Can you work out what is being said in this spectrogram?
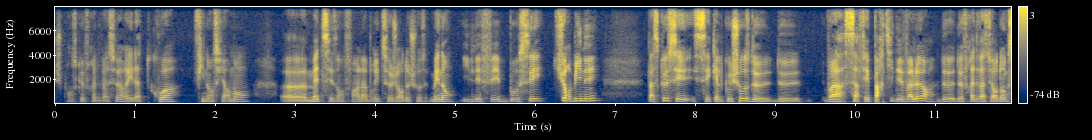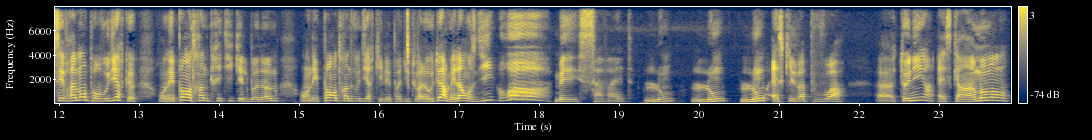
Je pense que Fred Vasseur, il a de quoi financièrement euh, mettre ses enfants à l'abri de ce genre de choses. Mais non, il les fait bosser, turbiner parce que c'est quelque chose de, Voilà, ça fait partie des valeurs de, Fred Vasseur. Donc c'est vraiment pour vous dire que on n'est pas en train de critiquer le bonhomme, on n'est pas en train de vous dire qu'il n'est pas du tout à la hauteur, mais là on se dit, oh, mais ça va être long, long, long. Est-ce qu'il va pouvoir euh, tenir? Est-ce qu'à un moment,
